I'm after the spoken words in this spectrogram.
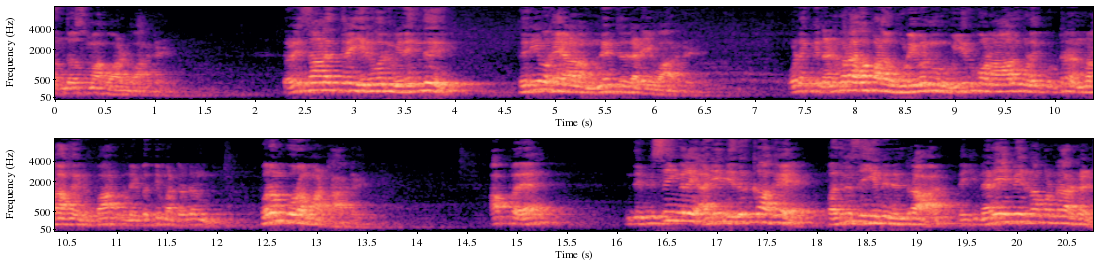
சந்தோஷமாக வாழ்வார்கள். தொழிற்சாலத்திலே இருவரும் இணைந்து பெரிய வகையான முன்னேற்றத்தை அடைவார்கள். உனக்கு நண்பராக பழகக்கூடியவன் உன் உயிர் போனாலும் உனக்கு உற்ற நண்பராக இருப்பார் உன்னை பற்றி மற்றவரிடம் புறம் கூற மாட்டார்கள். அப்ப இந்த விஷயங்களை அடியன் எதற்காக பதிவு செய்கின்றேன் என்றால் இன்னைக்கு நிறைய பேர் என்ன பண்றார்கள்?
